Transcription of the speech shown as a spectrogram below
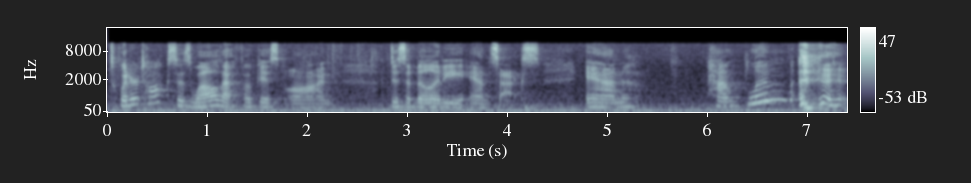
Twitter talks as well that focus on disability, and sex. And Pamplin.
